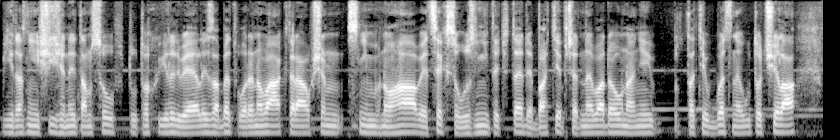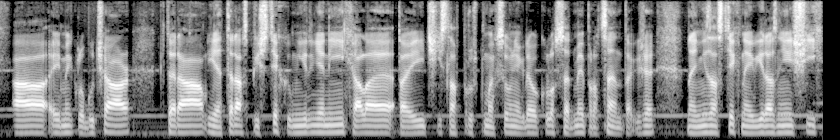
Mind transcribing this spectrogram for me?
Výraznější ženy tam jsou v tuto chvíli dvě, Elizabeth Warrenová, která ovšem s ním v mnoha věcech souzní, teď v té debatě před Nevadou na něj v podstatě vůbec neútočila a Amy Klobučár, která je teda spíš z těch umírněných, ale ta její čísla v průzkumech jsou někde okolo 7%, takže není za z těch nejvýraznějších.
